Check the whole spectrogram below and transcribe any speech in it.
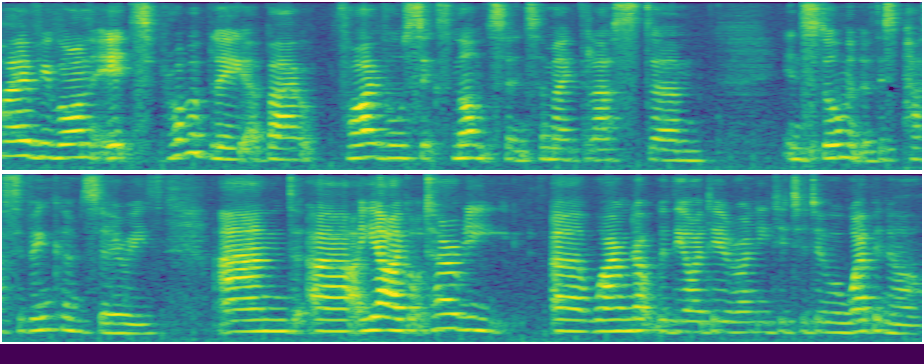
Hi everyone, it's probably about five or six months since I made the last um, instalment of this passive income series. And uh, yeah I got terribly uh, wound up with the idea I needed to do a webinar.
